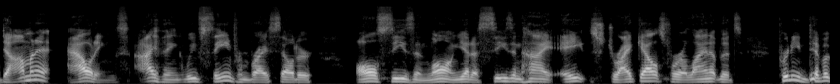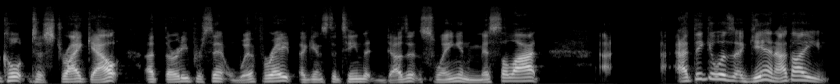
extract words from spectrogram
dominant outings I think we've seen from Bryce Elder all season long. Yet a season high eight strikeouts for a lineup that's pretty difficult to strike out. A 30% whiff rate against a team that doesn't swing and miss a lot. I think it was again. I thought he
